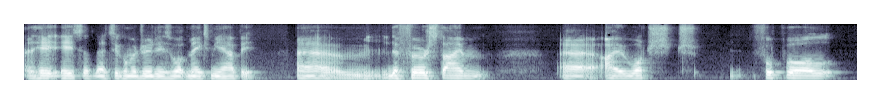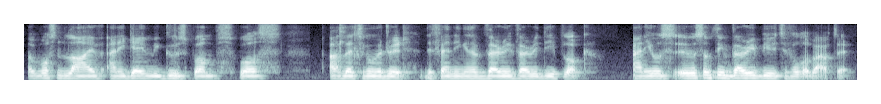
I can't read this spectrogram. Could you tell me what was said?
and his, Atletico Madrid is what makes me happy. Um, the first time uh, I watched football, I wasn't live, and it gave me goosebumps. Was Atletico Madrid defending in a very, very deep block, and it was it was something very beautiful about it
